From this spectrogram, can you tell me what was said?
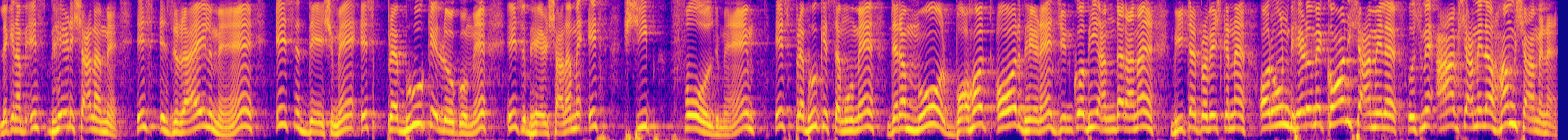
लेकिन अब इस भेड़शाला में, इस इज़राइल में, इस देश में, इस प्रभु के लोगों में, इस भेड़शाला में, इस शीप फोल्ड में, इस प्रभु के समूह में देर आर मोर बहुत और भेड़ हैं जिनको भी अंदर आना है, भीतर प्रवेश करना है, और उन भेड़ों में कौन शामिल है? उसमें आप शामिल हैं और हम शामिल हैं।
